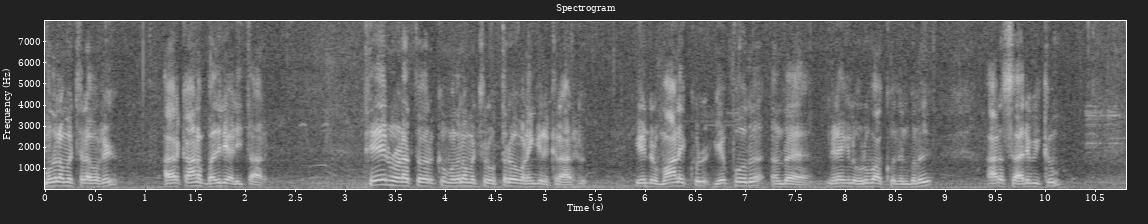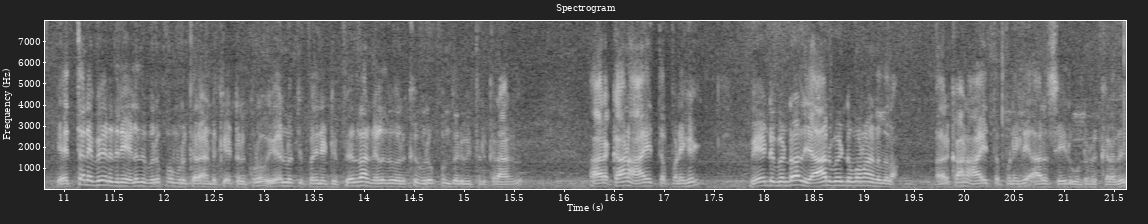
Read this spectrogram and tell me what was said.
முதலமைச்சர் அவர்கள் அதற்கான பதிலை அளித்தார். தேர்வு நடத்துவதற்கு முதலமைச்சர் உத்தரவு வழங்கியிருக்கிறார்கள். இன்று மாலைக்குள் எப்போது அந்த நிலைகளை உருவாக்குவது என்பது அரசு அறிவிக்கும். எத்தனை பேர் இதில் எழுத விருப்பம் இருக்கிறார் என்று கேட்டிருக்கிறோம். எழுநூற்றி பதினெட்டு பேர் தான் எழுதுவதற்கு விருப்பம் தெரிவித்திருக்கிறார்கள். அதற்கான ஆயத்த பணிகள் வேண்டுமென்றால் யார் வேண்டுமானால் எழுதலாம். அதற்கான ஆயத்த பணிகளை அரசு செய்து கொண்டிருக்கிறது.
